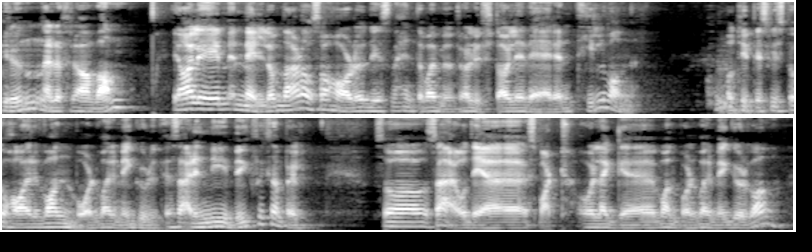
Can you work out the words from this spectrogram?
grunnen eller fra vann. Ja, eller mellom der da, så har du de som henter varmen fra lufta og leverer den til vann. Og typisk hvis du har vannbåren varme i gulvet, så er det nybygg f.eks. Så, så er jo det smart å legge vannbåren varme i gulvet eh,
